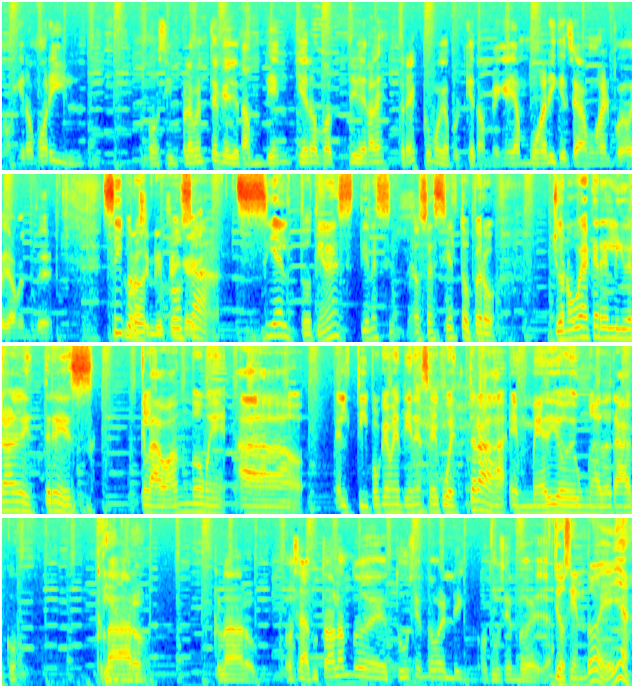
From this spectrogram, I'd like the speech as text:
no quiero morir, o simplemente que yo también quiero liberar el estrés, como que porque también ella es mujer y que sea mujer, pues obviamente. Sí, no pero, significa- o sea, cierto, tienes, tienes, o sea, es cierto, pero yo no voy a querer librar el estrés clavándome a el tipo que me tiene secuestrada en medio de un atraco. Claro, claro. O sea, tú estás hablando de tú siendo Berlín o tú siendo ella. Yo siendo ella.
